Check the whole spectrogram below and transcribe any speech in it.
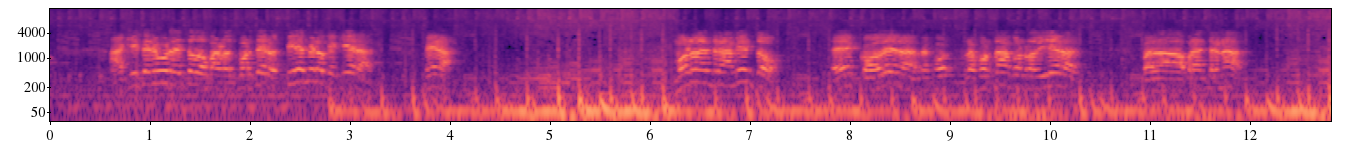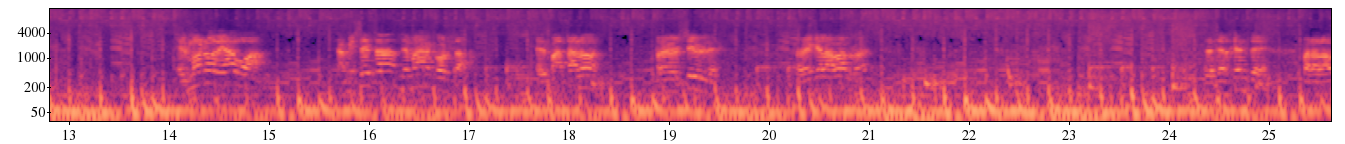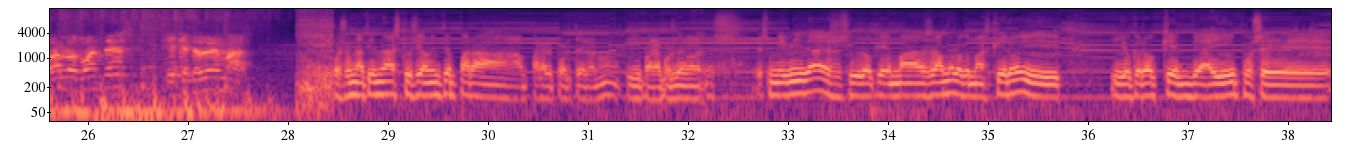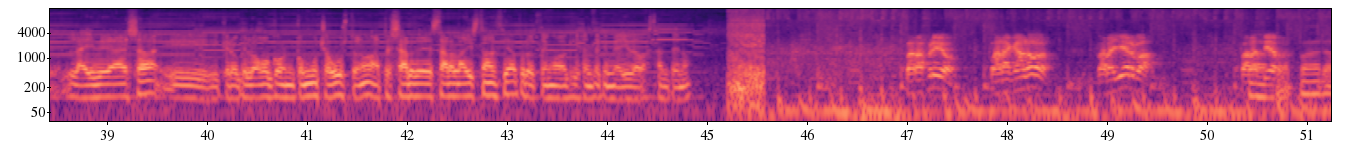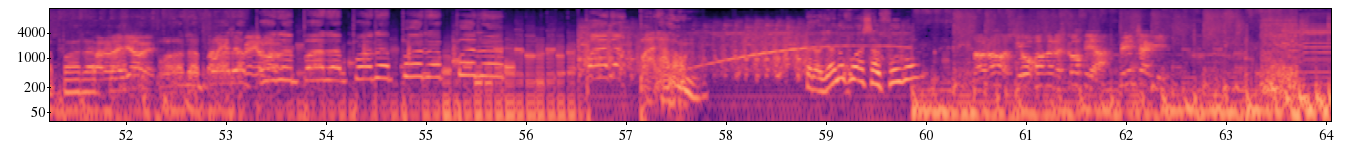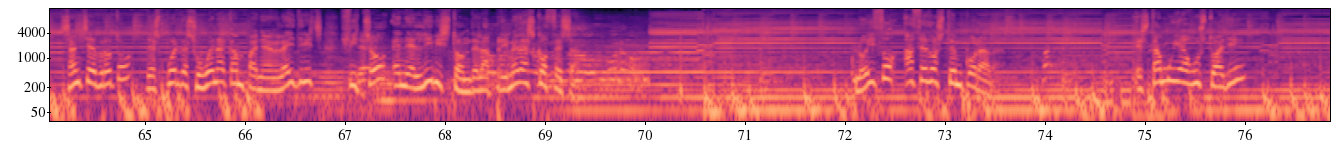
Aquí tenemos de todo para los porteros. Pídeme lo que quieras. Mira. Mono de entrenamiento. ¿Eh? Codera, refor- con rodilleras para, para entrenar. El mono de agua. Camiseta de manga corta. El pantalón. Reversible. Pero hay que lavarlo, ¿eh? Detergente. Para lavar los guantes y que te duren más. Pues una tienda exclusivamente para, para el portero, ¿no? Y para el portero es mi vida, es lo que más amo, lo que más quiero y, y yo creo que de ahí pues eh, la idea esa y, y creo que lo hago con, con mucho gusto, ¿no? A pesar de estar a la distancia, pero tengo aquí gente que me ayuda bastante, ¿no? Para frío, para calor, para hierba, para tierra, Para, para, para la llave, para, para para, para, para, para, para, para, paradón. ¿Pero ya no juegas al fútbol? No, no, sigo jugando en Escocia. Pincha aquí. Sánchez Broto, después de su buena campaña en el fichó en el Livingston de la primera escocesa. Lo hizo hace dos temporadas. Está muy a gusto allí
